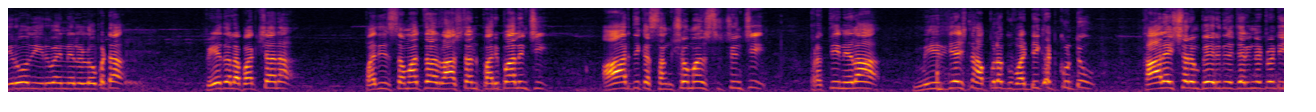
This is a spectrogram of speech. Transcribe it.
ఈరోజు ఇరవై నెలల లోపట పేదల పక్షాన పది సంవత్సరాలు రాష్ట్రాన్ని పరిపాలించి ఆర్థిక సంక్షోభాన్ని సృష్టించి ప్రతి నెల మీరు చేసిన అప్పులకు వడ్డీ కట్టుకుంటూ కాళేశ్వరం పేరు మీద జరిగినటువంటి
